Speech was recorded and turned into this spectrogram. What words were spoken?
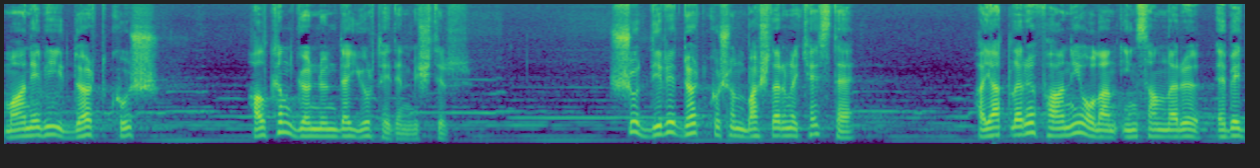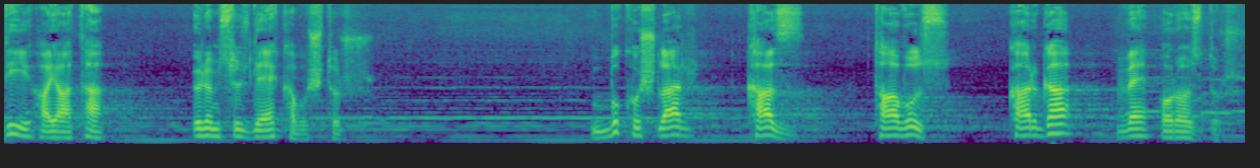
manevi dört kuş, halkın gönlünde yurt edinmiştir. Şu diri dört kuşun başlarını kes de, hayatları fani olan insanları ebedi hayata, ölümsüzlüğe kavuştur.'' Bu kuşlar kaz, tavus, karga ve horozdur.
